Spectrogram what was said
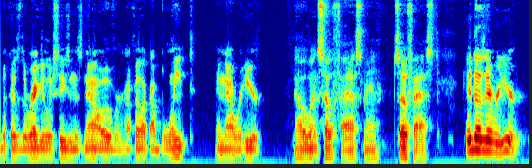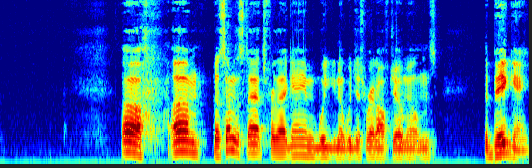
because the regular season is now over. I feel like I blinked and now we're here. Oh, it went so fast, man. So fast. It does every year. Oh, um, but some of the stats for that game, we you know we just read off Joe Milton's. The big game,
